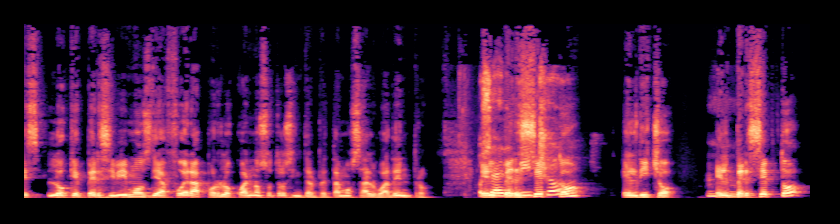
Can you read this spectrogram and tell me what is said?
es lo que percibimos de afuera, por lo cual nosotros interpretamos algo adentro. el percepto, el dicho, el percepto,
